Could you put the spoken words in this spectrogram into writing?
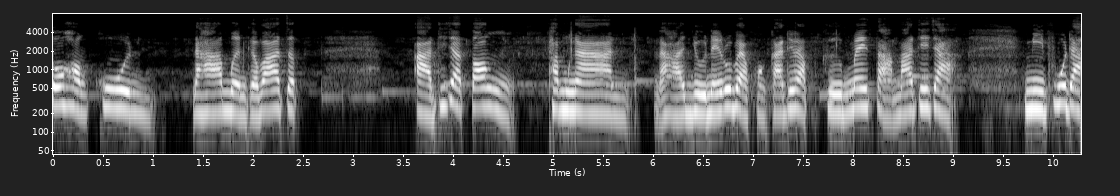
ตัวของคุณ นะคะ เหมือนกับว่าจะอาจที่จะต้องทำงานนะคะ อยู่ในรูปแบบของการที่แบบคือไม่สามารถที่จะมีผู้ใด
